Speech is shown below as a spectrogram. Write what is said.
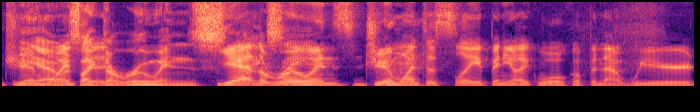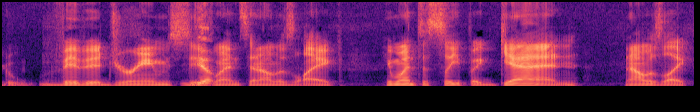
Jim yeah, it went was like the ruins. Yeah, like, the scene. ruins. Jim went to sleep and he like woke up in that weird, vivid dream sequence, and I was like, he went to sleep again, and I was like,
